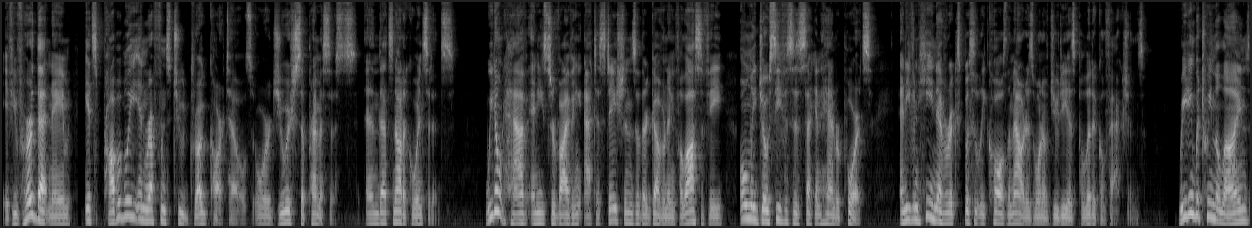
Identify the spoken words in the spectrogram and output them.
If you've heard that name, it's probably in reference to drug cartels or Jewish supremacists, and that's not a coincidence. We don't have any surviving attestations of their governing philosophy, only Josephus's second-hand reports, and even he never explicitly calls them out as one of Judea's political factions. Reading between the lines,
